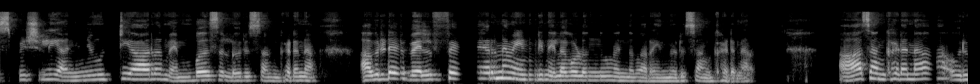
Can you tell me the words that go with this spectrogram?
എസ്പെഷ്യലി അഞ്ഞൂറ്റിയാറ് മെമ്പേഴ്സ് ഉള്ള ഒരു സംഘടന അവരുടെ വെൽഫെയറിന് വേണ്ടി നിലകൊള്ളുന്നു എന്ന് പറയുന്ന ഒരു സംഘടന. ആ സംഘടന ഒരു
